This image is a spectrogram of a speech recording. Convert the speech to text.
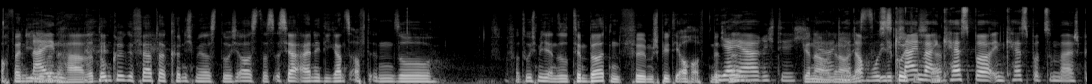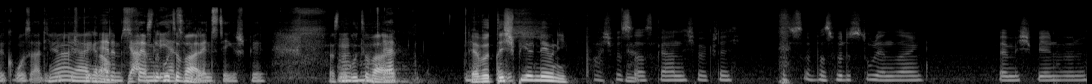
Auch wenn die nein. ihre Haare dunkel gefärbt hat, könnte ich mir das durchaus. Das ist ja eine, die ganz oft in so, vertue ich mich, in so Tim Burton-Filmen spielt die auch oft mit. ja, ne? ja, richtig. Genau, ja, genau. Die hat auch, wo die sie ist kultig, klein war, ja. in Casper, in Casper zum Beispiel großartig Ja, ja, mitgespielt. genau. Adams Ja, das ist eine Family gute hat sie Wahl. bei Wednesday gespielt. Das ist eine gute Mhm. Wahl. Ja, Wer wird dich ich- spielen, Leonie? Boah, ich wüsste Ja. das gar nicht wirklich. Was, was würdest du denn sagen, wer mich spielen würde?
